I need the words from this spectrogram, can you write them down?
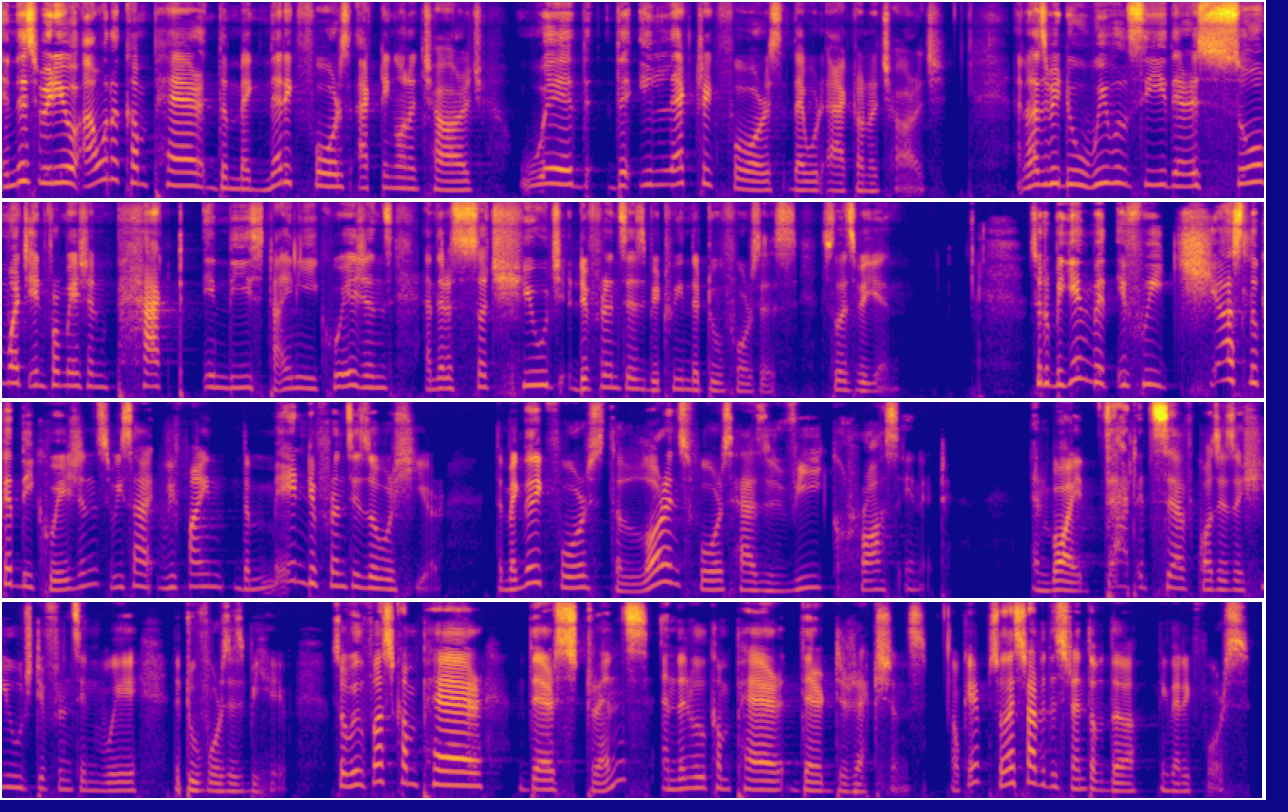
In this video, I wanna compare the magnetic force acting on a charge with the electric force that would act on a charge. And as we do, we will see there is so much information packed in these tiny equations and there are such huge differences between the two forces. So let's begin. So to begin with, if we just look at the equations, we, we find the main difference is over here. The magnetic force, the Lorentz force has V cross in it. And boy, that itself causes a huge difference in way the two forces behave. So we'll first compare their strengths and then we'll compare their directions. Okay, so let's start with the strength of the magnetic force.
